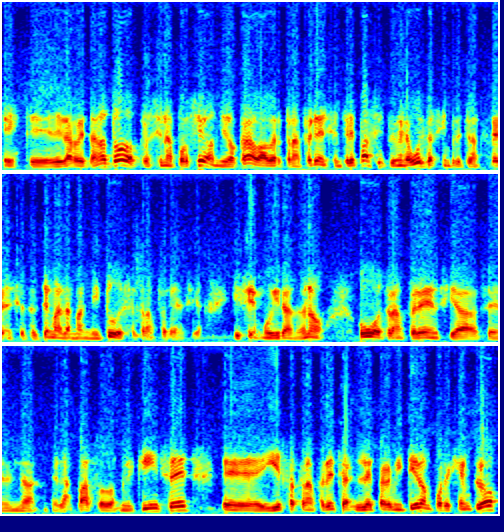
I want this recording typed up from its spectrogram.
este, de la reta. No todo, pero sí una porción. Digo, acá va a haber transferencia. Entre paso y primera vuelta siempre transferencias. El tema es la magnitud de esa transferencia. Y si es muy grande o no. Hubo transferencias en, las PASO 2015 eh, y esas transferencias le permitieron, por ejemplo,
